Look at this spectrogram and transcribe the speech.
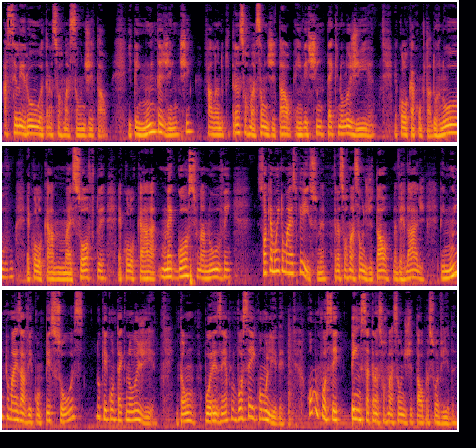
acelerou a transformação digital. E tem muita gente falando que transformação digital é investir em tecnologia, é colocar computador novo, é colocar mais software, é colocar um negócio na nuvem. Só que é muito mais do que isso, né? Transformação digital, na verdade, tem muito mais a ver com pessoas do que com tecnologia. Então, por exemplo, você aí como líder, como você pensa a transformação digital para sua vida?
